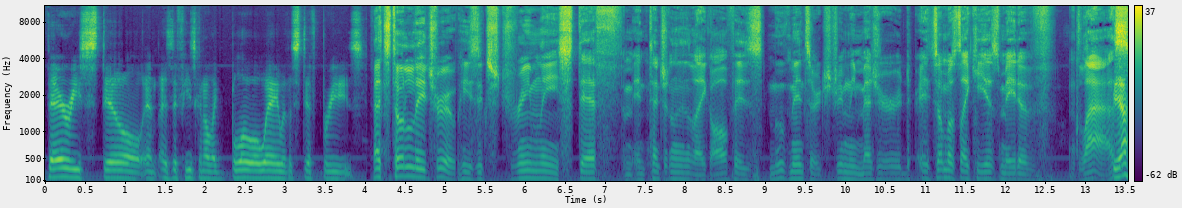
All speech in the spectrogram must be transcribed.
very still and as if he's gonna like blow away with a stiff breeze. That's totally true. He's extremely stiff, um, intentionally, like all of his movements are extremely measured. It's almost like he is made of glass, Yeah.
